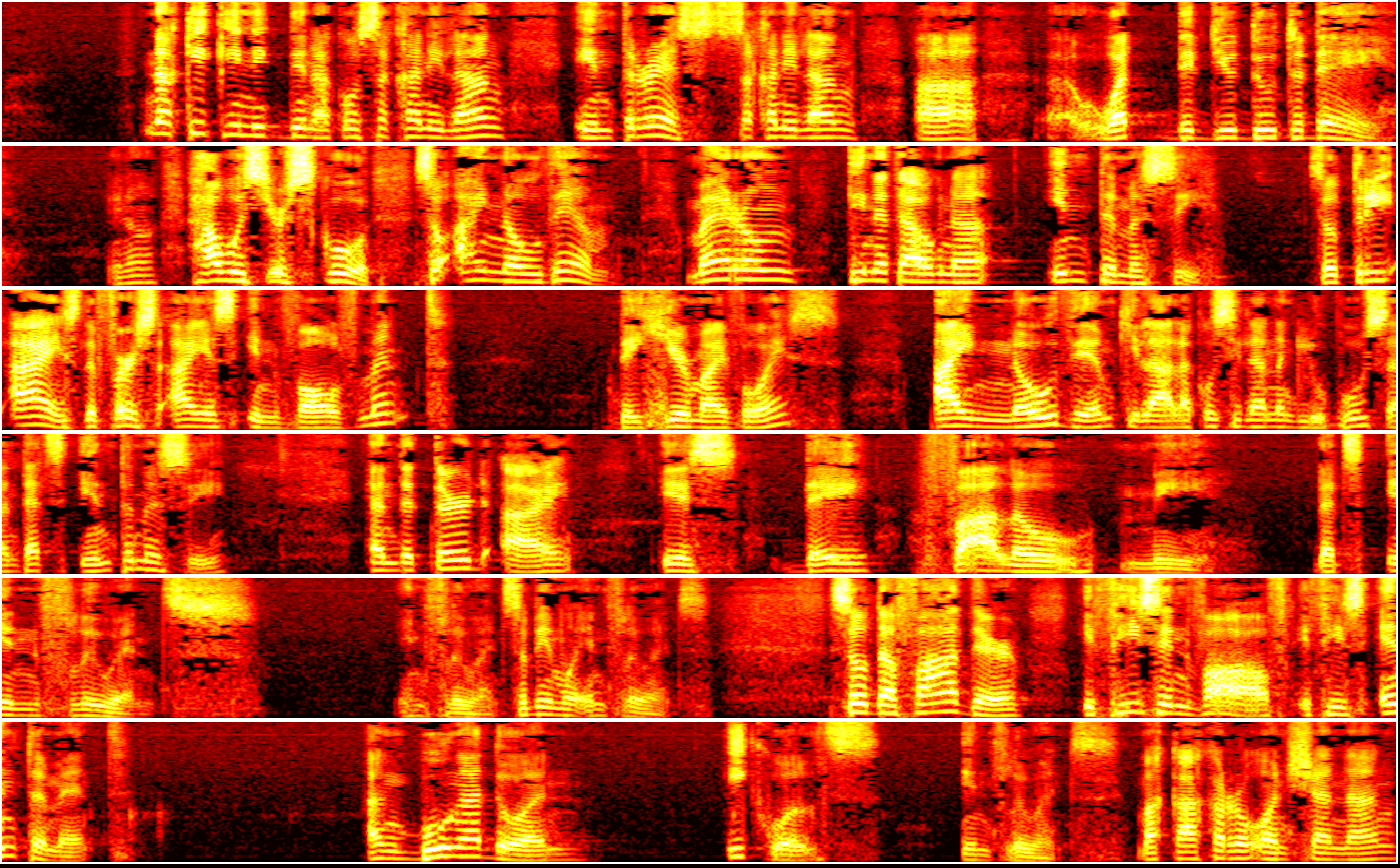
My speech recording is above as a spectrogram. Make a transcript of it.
Nakikinig din ako sa kanilang interests, sa kanilang uh, uh, what did you do today? You know, how was your school? So I know them. Mayroong tinatawag na intimacy. So three I's. The first I is involvement. They hear my voice. I know them. Kilala ko sila ng lubusan. That's intimacy. And the third I is they follow me. That's influence. Influence. Sabihin mo influence. So the father, if he's involved, if he's intimate, ang bunga doon equals influence. Makakaroon siya ng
